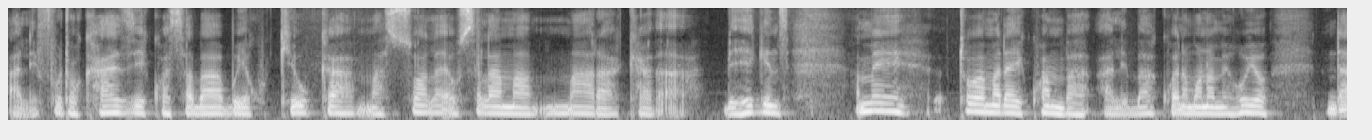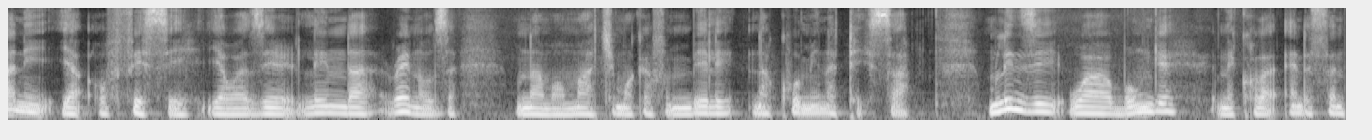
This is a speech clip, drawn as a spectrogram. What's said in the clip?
alifutwa kazi kwa sababu ya kukiuka maswala ya usalama mara kadhaa. Bi Higgins ametoa madai kwamba alibakwa na mwanaume huyo ndani ya ofisi ya waziri Linda Reynolds mnamo Machi mwaka elfu mbili na kumi na tisa. Mlinzi wa bunge Nicola Anderson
